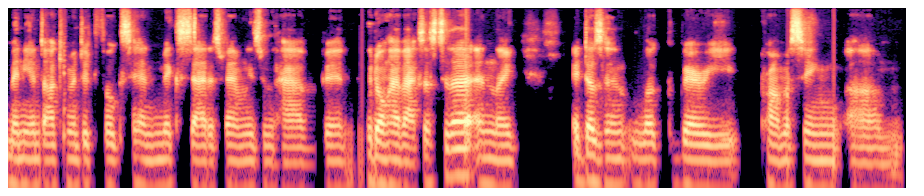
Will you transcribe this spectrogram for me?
many undocumented folks and mixed status families who have been who don't have access to that and like it doesn't look very promising. Um,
